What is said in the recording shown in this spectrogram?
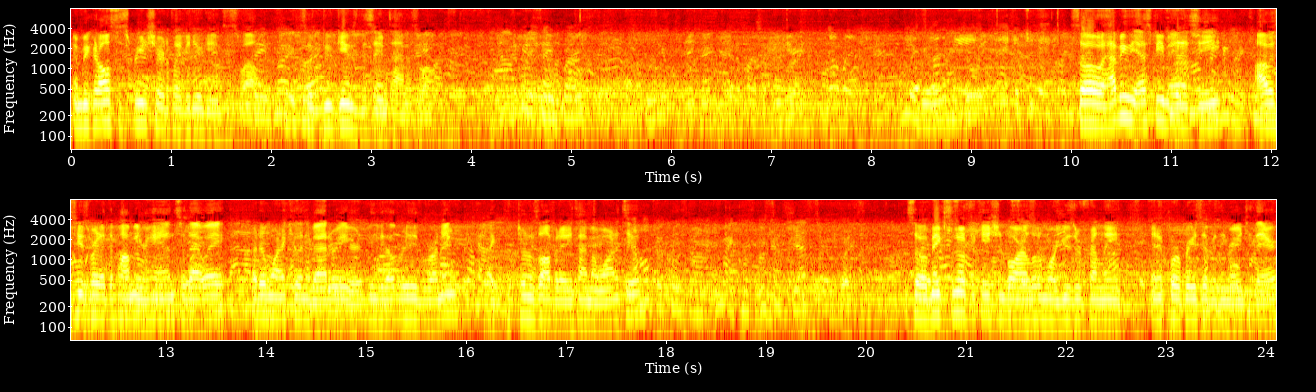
and we can also screen share to play video games as well. So do games at the same time as well. So having the S-Beam NFC obviously is right at the palm of your hand, so that way I didn't want to kill any battery or leave it really running. I can turn off at any time I wanted to. So it makes the notification bar a little more user friendly and incorporates everything right into there.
